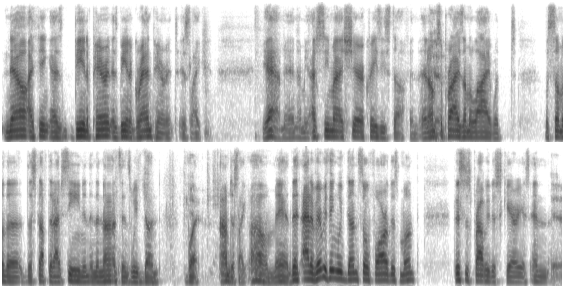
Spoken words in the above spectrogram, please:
now I think as being a parent, as being a grandparent, is like, yeah, man. I mean, I've seen my share of crazy stuff, and and I'm Yeah. surprised I'm alive with with some of the the stuff that I've seen and, and the nonsense we've done. But I'm just like, oh man, this out of everything we've done so far this month, this is probably the scariest. And yeah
